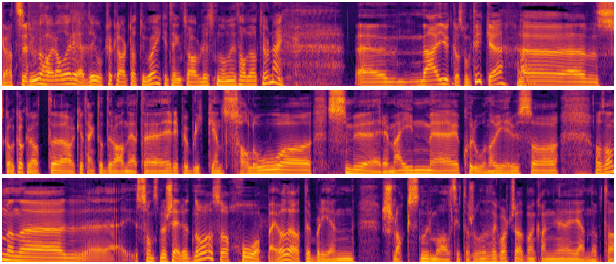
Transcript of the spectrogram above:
Grazie. Du har allerede gjort det klart at du har ikke tenkt å avlyse noen Italia-tur, nei? Uh, nei, i utgangspunktet ikke. Uh, skal ikke akkurat, uh, har ikke tenkt å dra ned til Republikken Salo og smøre meg inn med koronavirus og, og sånn, men sånn som det ser ut nå, så håper jeg jo det at det blir en slags normalsituasjon etter hvert, så at man kan gjenoppta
